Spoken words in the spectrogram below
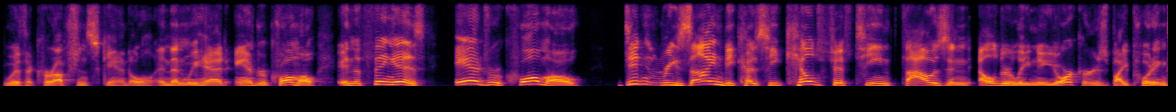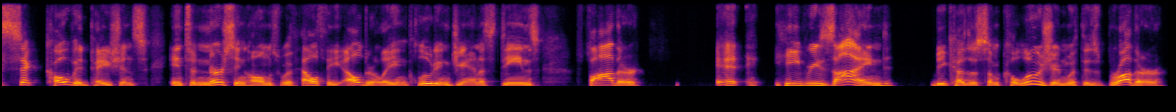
with a corruption scandal, and then we had Andrew Cuomo. And the thing is, Andrew Cuomo didn't resign because he killed 15,000 elderly New Yorkers by putting sick COVID patients into nursing homes with healthy elderly, including Janice Dean's father. And he resigned because of some collusion with his brother,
